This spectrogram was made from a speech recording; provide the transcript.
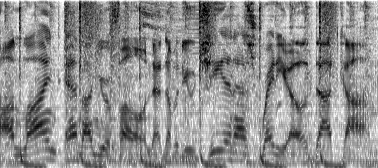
online and on your phone at WGNSradio.com.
